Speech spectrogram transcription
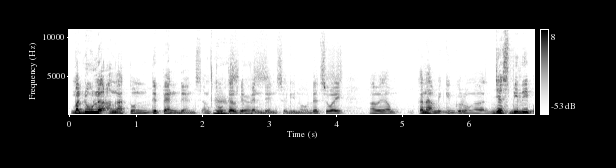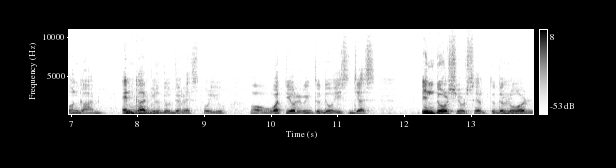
madula ang aton dependence, ang total Yes, yes. dependence sa Ginoo. That's why uh, kanami gid guro nga just believe on God and God Mm. will do the rest for you. Oh, what you're going to do is just endorse yourself to the Lord,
